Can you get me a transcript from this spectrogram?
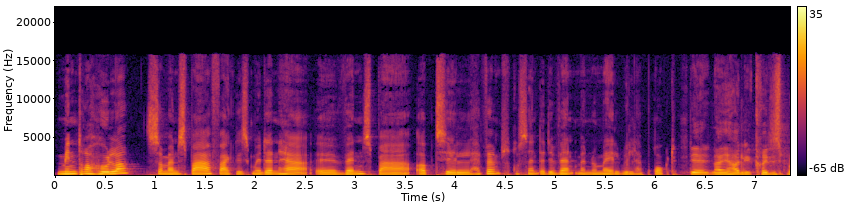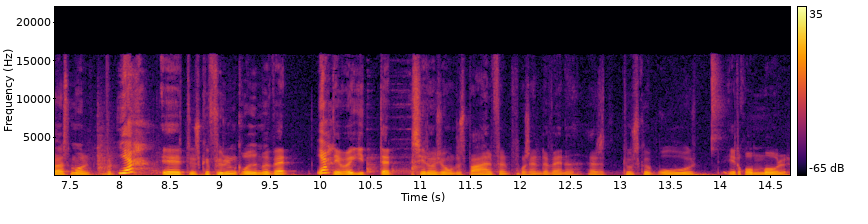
mindre huller, så man sparer faktisk med den her øh, vandspar op til 90% af det vand, man normalt ville have brugt. det nej, jeg har lige et kritisk spørgsmål. Ja. Øh, du skal fylde en gryde med vand. Ja. Det er jo ikke i den situation, du sparer 90% af vandet. Altså, du skal bruge et rummål,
